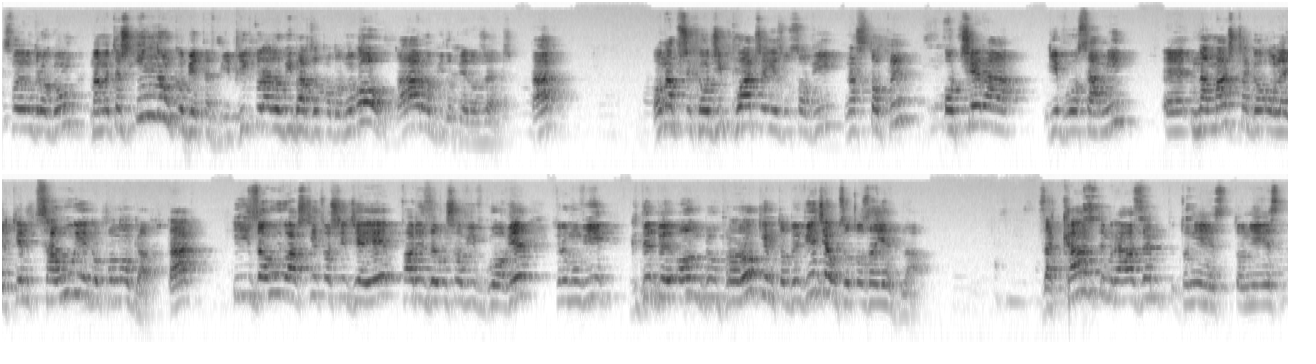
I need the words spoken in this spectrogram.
swoją drogą, mamy też inną kobietę w Biblii, która robi bardzo podobną. O, ta robi dopiero rzecz, tak? Ona przychodzi, płacze Jezusowi na stopy, ociera je włosami, e, namaszcza go olejkiem, całuje go po nogach, tak? I zauważcie, co się dzieje faryzeuszowi w głowie, który mówi, gdyby on był prorokiem, to by wiedział, co to za jedna. Za każdym razem to nie jest, to nie jest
